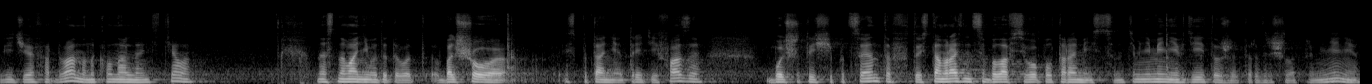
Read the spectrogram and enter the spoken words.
VEGFR2, моноклональное антитело на основании вот этого вот большого испытания третьей фазы, больше тысячи пациентов. То есть там разница была всего полтора месяца. Но тем не менее FDA тоже это разрешило к применению.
